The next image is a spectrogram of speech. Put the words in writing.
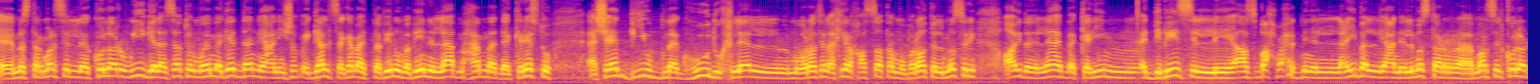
مستر مارسيل كولر وجلساته المهمه جدا. يعني شوف الجلسة جمعت ما بينه وما بين اللاعب محمد كريستو أشاد بيه بمجهوده خلال المباراة الأخيرة خاصة مباراة المصري. أيضا اللاعب كريم الدبيس اللي أصبح واحد من اللعيبة اللي يعني اللي مستر مارسيل كولر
